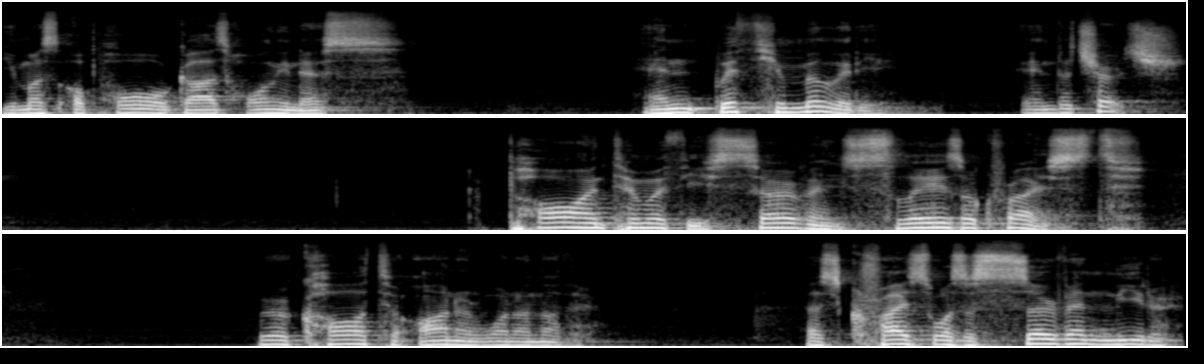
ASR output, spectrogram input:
You must uphold God's holiness and with humility in the church. Paul and Timothy, servants, slaves of Christ, we are called to honor one another. As Christ was a servant leader,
